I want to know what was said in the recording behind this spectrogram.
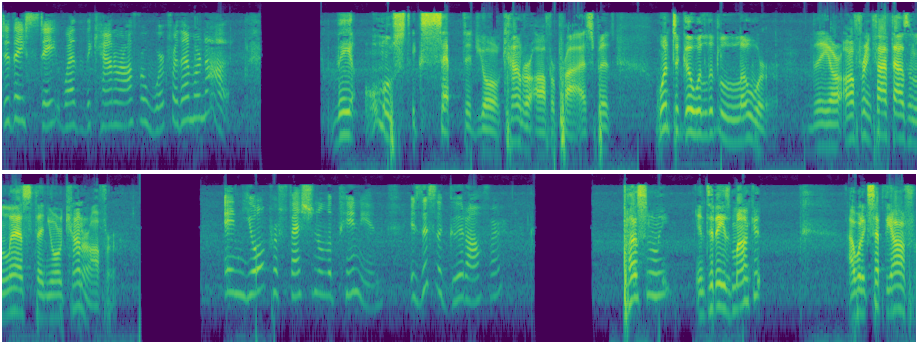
Did they state whether the counteroffer worked for them or not? They almost accepted your counteroffer price, but want to go a little lower. They are offering 5000 less than your counteroffer. In your professional opinion, is this a good offer? Personally, in today's market, I would accept the offer.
